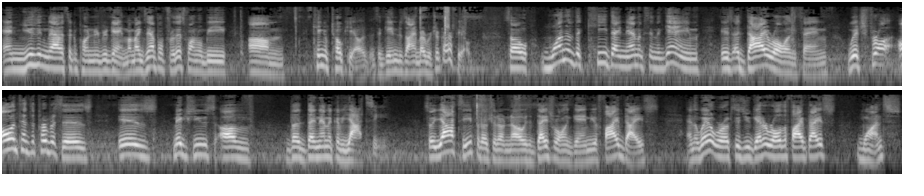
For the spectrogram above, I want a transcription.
and using that as a component of your game. My example for this one will be um, King of Tokyo. It's a game designed by Richard Garfield. So one of the key dynamics in the game is a die rolling thing, which for all intents and purposes is makes use of the dynamic of Yahtzee. So Yahtzee, for those who don't know, is a dice rolling game. You have five dice, and the way it works is you get to roll the five dice once,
